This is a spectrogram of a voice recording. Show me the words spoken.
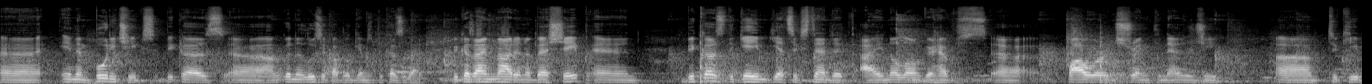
uh, in a booty cheeks because uh, I'm gonna lose a couple of games because of that. Because I'm not in the best shape and because the game gets extended, I no longer have uh, power and strength and energy uh, to keep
